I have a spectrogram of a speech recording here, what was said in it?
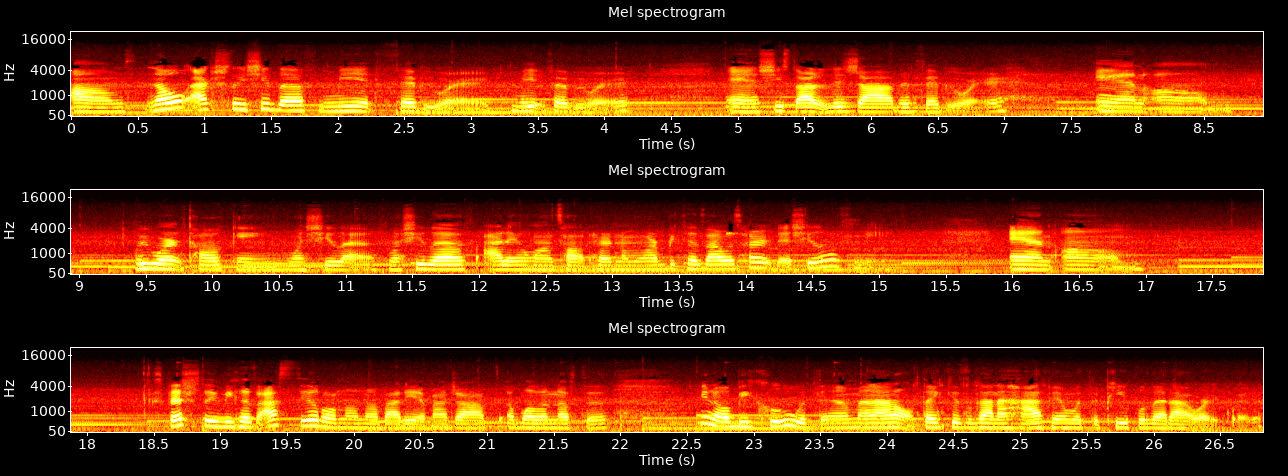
Um, no, actually, she left mid February, mid February, and she started this job in February and um, we weren't talking when she left. When she left, I didn't want to talk to her no more because I was hurt that she left me, and um, especially because I still don't know nobody at my job well enough to, you know, be cool with them, and I don't think it's gonna happen with the people that I work with.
